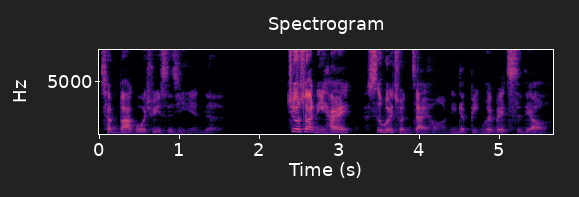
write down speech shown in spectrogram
称霸过去十几年的，就算你还是会存在哈，你的饼会被吃掉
